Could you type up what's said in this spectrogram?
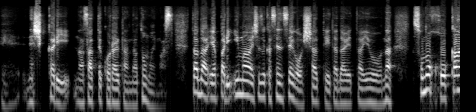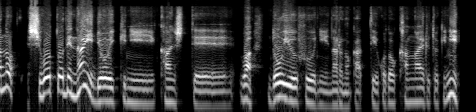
えー、ね、しっかりなさってこられたんだと思います。ただ、やっぱり今、石塚先生がおっしゃっていただいたような、その他の仕事でない領域に関しては、どういう風になるのかっていうことを考えるときに、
